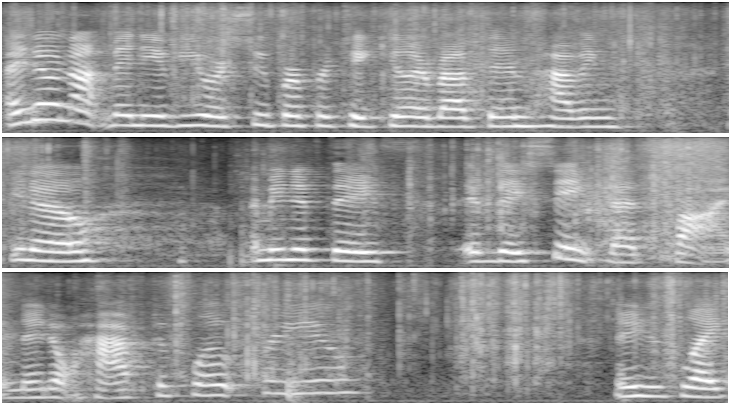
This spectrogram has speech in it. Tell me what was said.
I know not many of you are super particular about them having, you know, I mean if they if they sink that's fine. They don't have to float for you. Just like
